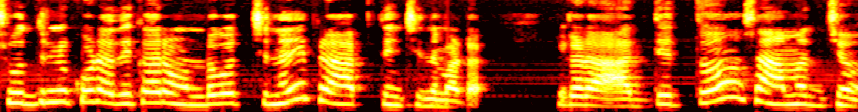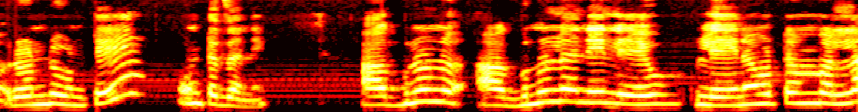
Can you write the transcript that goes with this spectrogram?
శూద్రుని కూడా అధికారం ఉండవచ్చునని ప్రాప్తించింది అనమాట ఇక్కడ ఆద్యత్వం సామర్థ్యం రెండు ఉంటే ఉంటదని. అగ్నులు అగ్నులని లేవు లేనవటం వల్ల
